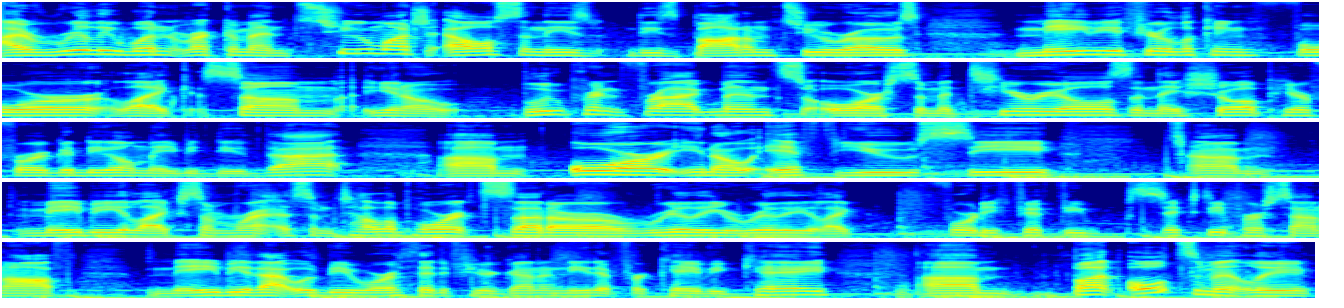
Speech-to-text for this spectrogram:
I really wouldn't recommend too much else in these these bottom two rows. Maybe if you're looking for like some you know blueprint fragments or some materials and they show up here for a good deal maybe do that. Um, or you know if you see um, maybe like some some teleports that are really really like 40 50 60 percent off maybe that would be worth it if you're gonna need it for kvk um, but ultimately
